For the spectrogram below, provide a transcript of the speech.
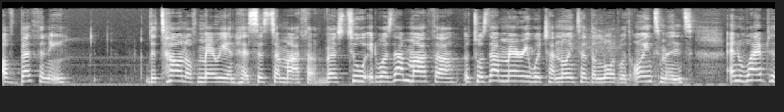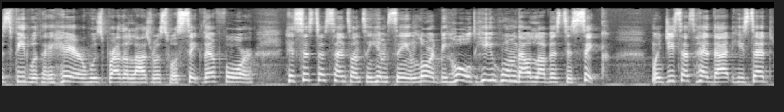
of Bethany, the town of Mary and her sister Martha. Verse 2 It was that Martha, it was that Mary which anointed the Lord with ointment and wiped his feet with her hair, whose brother Lazarus was sick. Therefore his sister sent unto him, saying, Lord, behold, he whom thou lovest is sick. When Jesus heard that, he said,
